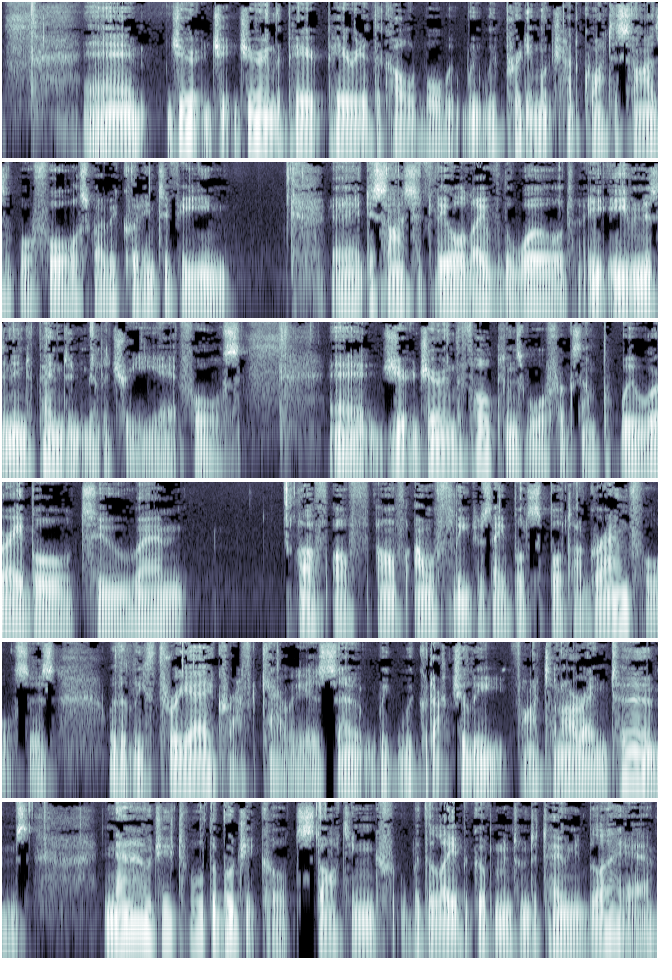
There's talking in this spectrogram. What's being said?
Um, dur- during the per- period of the Cold War, we, we pretty much had quite a sizable force where we could intervene uh, decisively all over the world, even as an independent military force. Uh, d- during the Falklands War, for example, we were able to. Um, of, of, of, our fleet was able to support our ground forces with at least three aircraft carriers, so we, we could actually fight on our own terms. Now, due to all the budget cuts, starting with the Labour government under Tony Blair,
